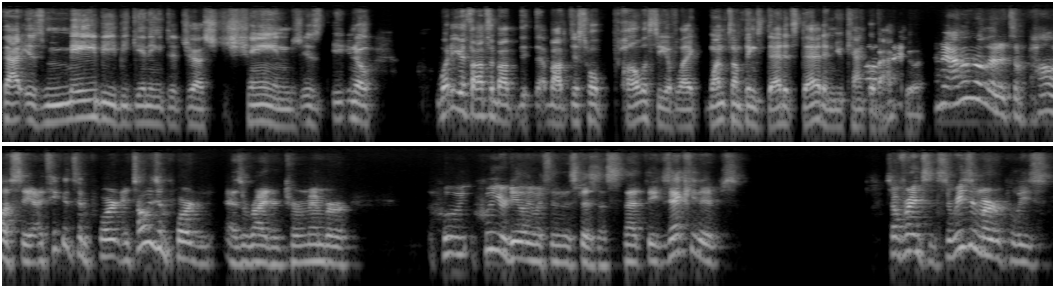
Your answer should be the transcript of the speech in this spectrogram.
that is maybe beginning to just change is you know what are your thoughts about th- about this whole policy of like once something's dead it's dead and you can't go back to it I mean, I don't know that it's a policy. I think it's important. It's always important as a writer to remember who who you're dealing with in this business. That the executives. So, for instance, the reason Murder Police,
